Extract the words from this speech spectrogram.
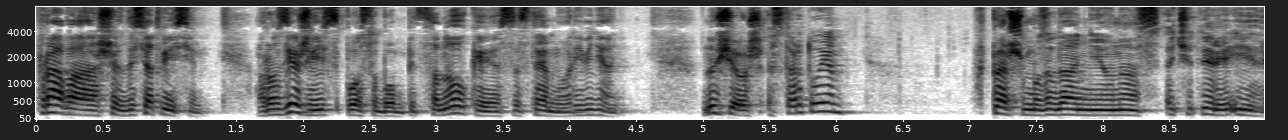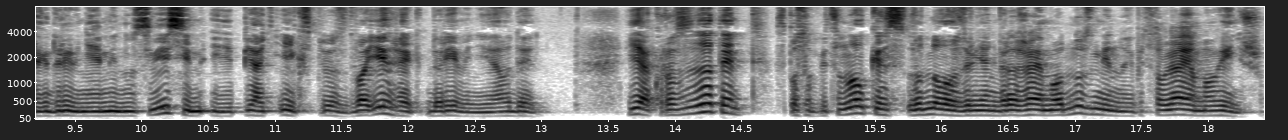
Вправа 68. Розв'яжіть способом підстановки систему рівнянь. Ну що ж, стартуємо. В першому завданні у нас 4y дорівнює мінус 8 і 5х плюс 2y дорівнює 1. Як розв'язати спосіб підстановки? З одного з виражаємо одну змінну і підставляємо в іншу.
